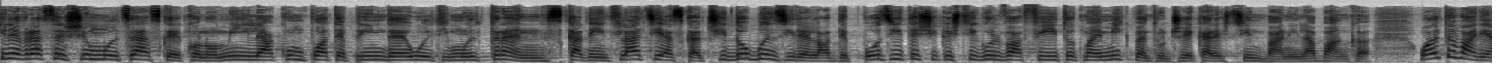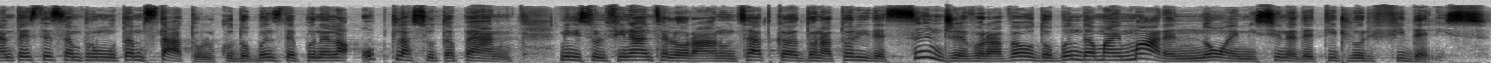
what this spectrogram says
Cine vrea să-și înmulțească economiile, acum poate prinde ultimul tren. Scade inflația, scad și dobânzile la depozite și câștigul va fi tot mai mic pentru cei care își țin banii la bancă. O altă variantă este să împrumutăm statul cu dobânzi de până la 8% pe an. Ministrul Finanțelor a anunțat că donatorii de sânge vor avea o dobândă mai mare în noua emisiune de titluri Fidelis.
